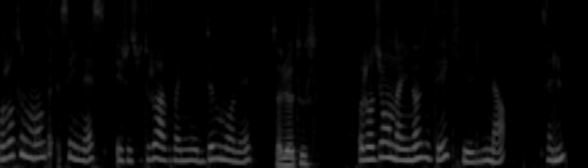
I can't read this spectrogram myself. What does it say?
Bonjour tout le monde, c'est Inès et je suis toujours accompagnée de Mohamed. Salut à tous. Aujourd'hui on a une invitée qui est Lina. Salut.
